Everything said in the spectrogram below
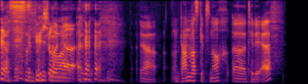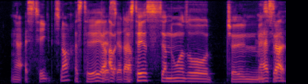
das ist gefühlt schon, normal. ja. Also, ja, und dann, was gibt's noch? Äh, TDF. Ja, ST gibt's noch. ST, ja, aber ja ST ist ja nur so chillen. Ja, da,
